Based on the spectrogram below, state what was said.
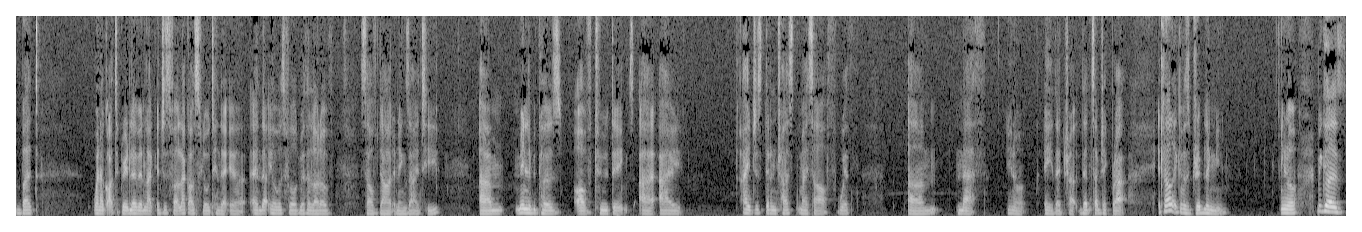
but when I got to grade 11, like it just felt like I was floating that year, and that year was filled with a lot of self doubt and anxiety. Um, mainly because of two things. I, I I just didn't trust myself with um, math you know, hey, that tra- that subject, bruh, it felt like it was dribbling me, you know, because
